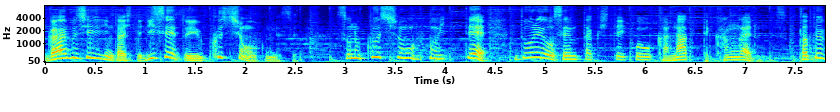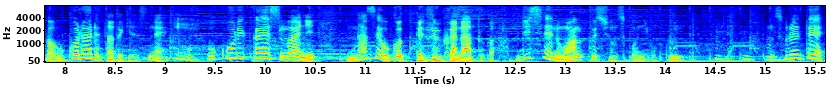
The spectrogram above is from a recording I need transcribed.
外部刺激に対して理性というクッションを置くんですよ。そのクッションを置いてどれを選択していこうかなって考えるんです。例えば怒られた時ですね、ええ、怒り返す前になぜ怒ってるのかなとか理性のワンクッションをそこに置くんですね、それで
